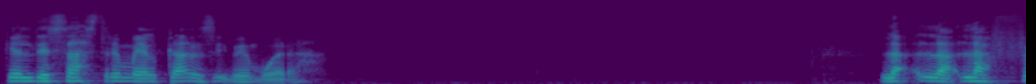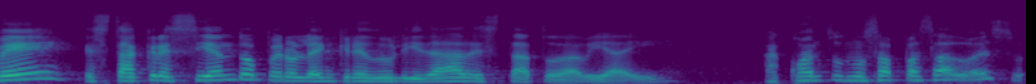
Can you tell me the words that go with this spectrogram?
que el desastre me alcance y me muera. La, fe está creciendo, pero la incredulidad está todavía ahí. ¿A cuántos nos ha pasado eso?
